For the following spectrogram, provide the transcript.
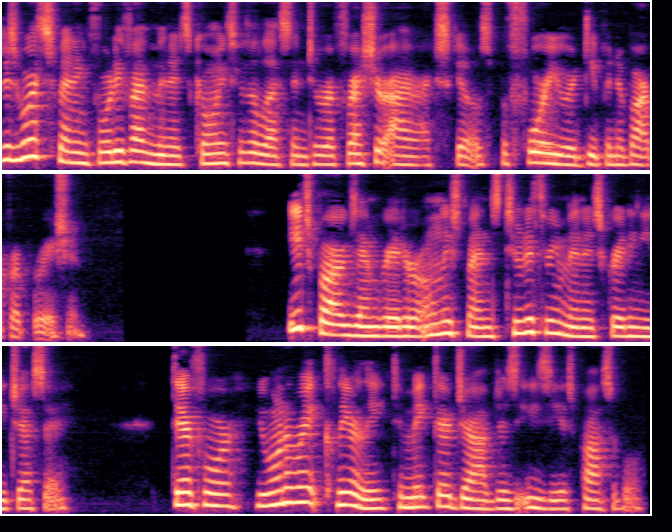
It is worth spending 45 minutes going through the lesson to refresh your IRAC skills before you are deep into bar preparation. Each bar exam grader only spends 2 to 3 minutes grading each essay. Therefore, you want to write clearly to make their jobs as easy as possible.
